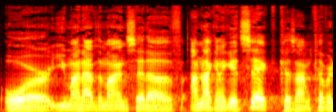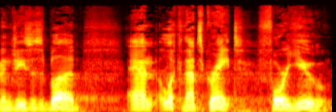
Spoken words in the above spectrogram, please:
Or you might have the mindset of, I'm not going to get sick because I'm covered in Jesus' blood. And look, that's great for you.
